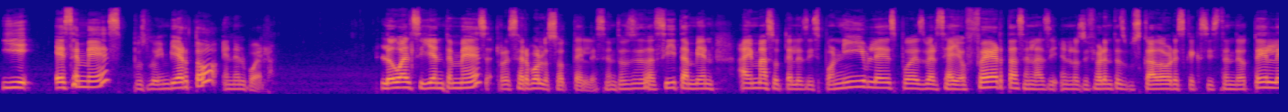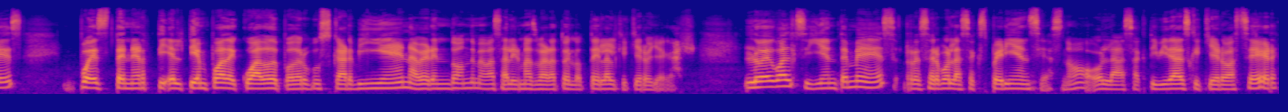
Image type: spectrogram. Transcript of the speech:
Y ese mes, pues lo invierto en el vuelo. Luego al siguiente mes reservo los hoteles. Entonces así también hay más hoteles disponibles, puedes ver si hay ofertas en, los diferentes buscadores que existen de hoteles, puedes tener el tiempo adecuado de poder buscar bien, a ver en dónde me va a salir más barato el hotel al que quiero llegar. Luego al siguiente mes reservo las experiencias, ¿no? O las actividades que quiero hacer,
